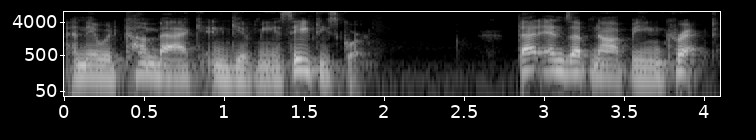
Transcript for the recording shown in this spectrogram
and they would come back and give me a safety score. That ends up not being correct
